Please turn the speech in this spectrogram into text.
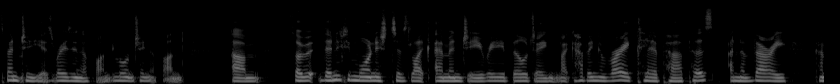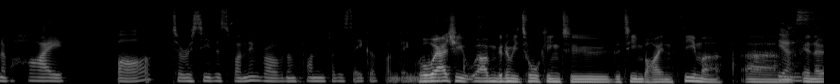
spend two years raising a fund, launching a fund. Um, so there need to be more initiatives like M&G, really building, like having a very clear purpose and a very kind of high bar to receive this funding rather than funding for the sake of funding. Well, we're actually I'm going to be talking to the team behind Thema um, Yes, in a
